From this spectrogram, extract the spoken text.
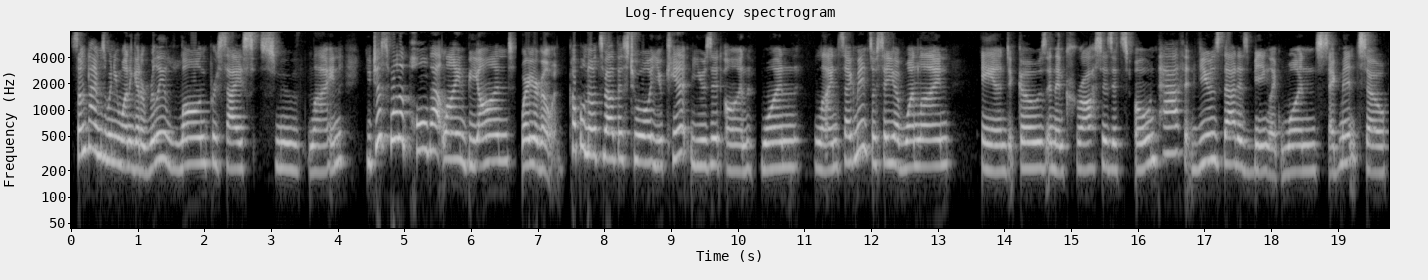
Sometimes when you want to get a really long, precise, smooth line, you just want to pull that line beyond where you're going. Couple notes about this tool, you can't use it on one line segment. So say you have one line and it goes and then crosses its own path, it views that as being like one segment. So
